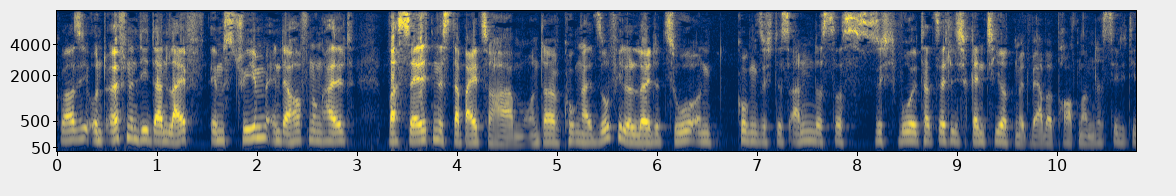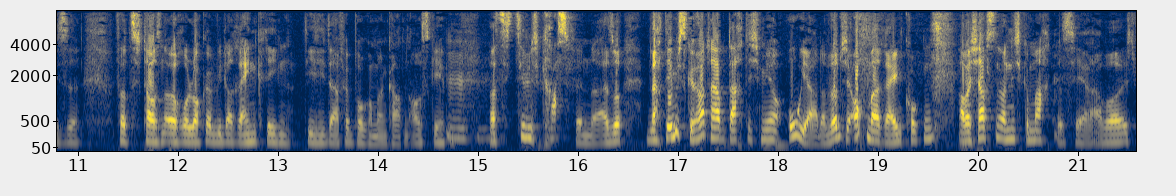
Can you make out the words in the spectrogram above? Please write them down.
quasi, und öffnen die dann live im Stream in der Hoffnung halt, was Seltenes dabei zu haben. Und da gucken halt so viele Leute zu und gucken sich das an, dass das sich wohl tatsächlich rentiert mit Werbepartnern, dass die diese 40.000 Euro locker wieder reinkriegen, die die da für Pokémon-Karten ausgeben. Was ich ziemlich krass finde. Also, nachdem ich es gehört habe, dachte ich mir, oh ja, da würde ich auch mal reingucken. Aber ich habe es noch nicht gemacht bisher. Aber ich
